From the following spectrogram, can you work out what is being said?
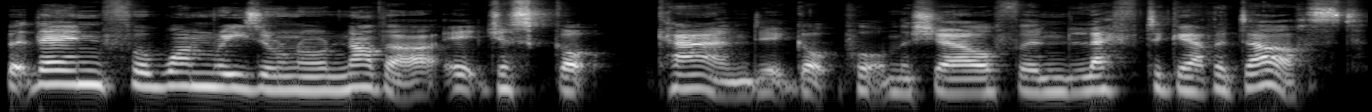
But then, for one reason or another, it just got canned, it got put on the shelf and left to gather dust.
